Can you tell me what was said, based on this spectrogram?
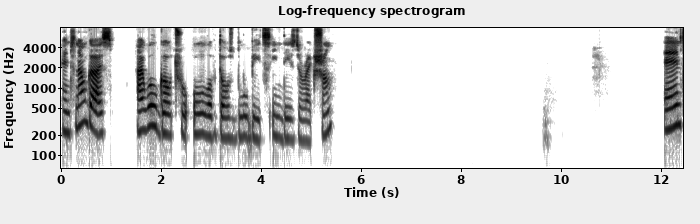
And now guys, I will go through all of those blue beads in this direction. And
